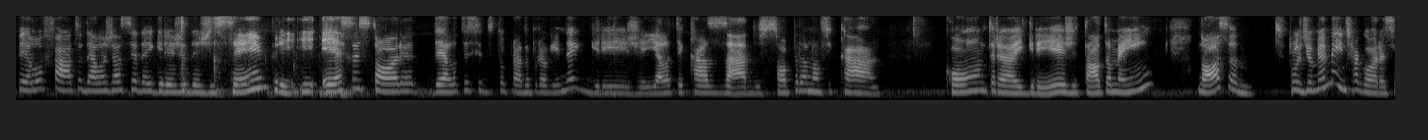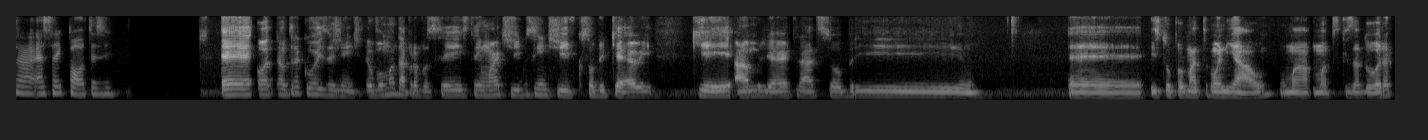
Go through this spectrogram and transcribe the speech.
Pelo fato dela já ser da igreja desde sempre e essa história dela ter sido estuprada por alguém da igreja e ela ter casado só para não ficar contra a igreja e tal também, nossa, explodiu minha mente agora essa, essa hipótese. É, outra coisa, gente, eu vou mandar para vocês. Tem um artigo científico sobre Carrie que a mulher trata sobre é, estupro matrimonial, uma, uma pesquisadora.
